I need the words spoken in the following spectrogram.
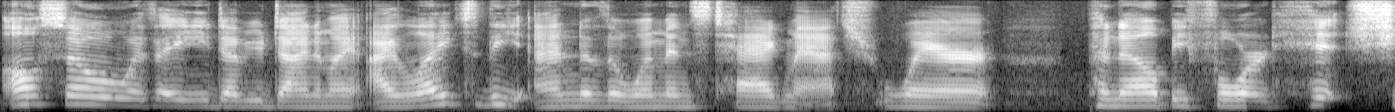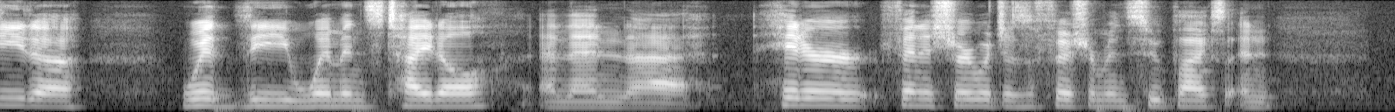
also with AEW Dynamite, I liked the end of the women's tag match where Penelope Ford hit Shida with the women's title, and then uh, hit her finisher, which is a fisherman suplex, and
